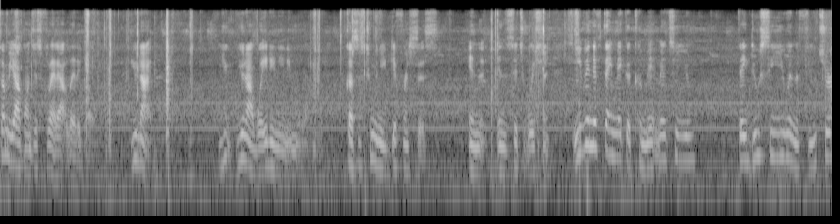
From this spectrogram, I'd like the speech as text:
some of y'all gonna just flat out let it go. You're not you you're not waiting anymore because there's too many differences in the in the situation. Even if they make a commitment to you, they do see you in the future,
